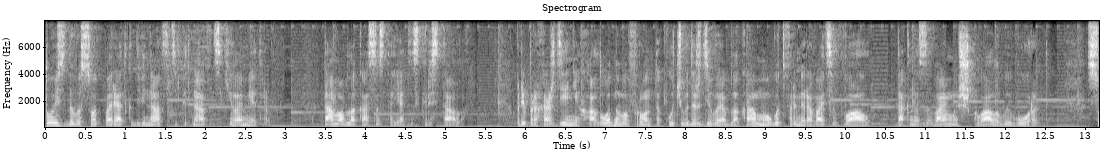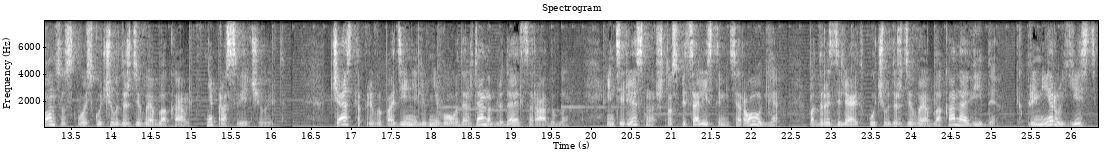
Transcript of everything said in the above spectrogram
то есть до высот порядка 12-15 километров. Там облака состоят из кристаллов. При прохождении холодного фронта кучево-дождевые облака могут формировать вал – так называемый шкваловый ворот. Солнце сквозь кучево-дождевые облака не просвечивает. Часто при выпадении ливневого дождя наблюдается радуга. Интересно, что специалисты-метеорологи подразделяют кучево-дождевые облака на виды. К примеру, есть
